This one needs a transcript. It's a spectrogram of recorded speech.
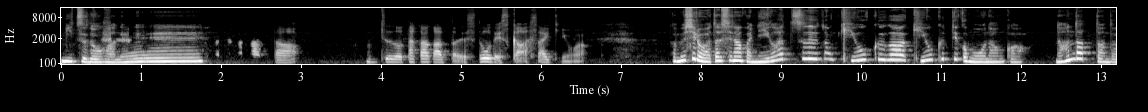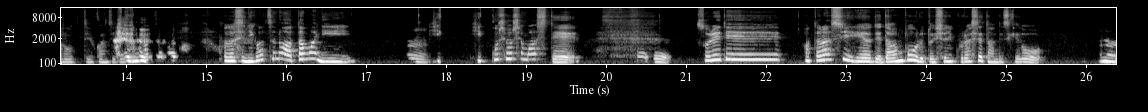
密度がね。あった。密度高かったです。どうですか、最近は。むしろ私なんか2月の記憶が、記憶っていうかもうなんか、何だったんだろうっていう感じで。2月の私2月の頭にうん。引っ越しをしまして、それで新しい部屋で段ボールと一緒に暮らしてたんですけど、うん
